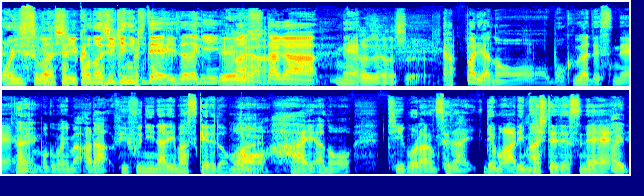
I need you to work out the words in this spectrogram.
お忙しいこの時期に来ていただきましたがね。ありがとうございます。やっぱりあの僕がですね、はい。僕も今アラフィフになりますけれどもは、はいいあの T ボラン世代でもありましてですね、はい。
